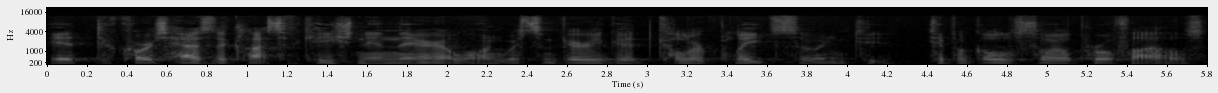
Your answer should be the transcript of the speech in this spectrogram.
It, of course, has the classification in there along with some very good color plates showing typical soil profiles.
